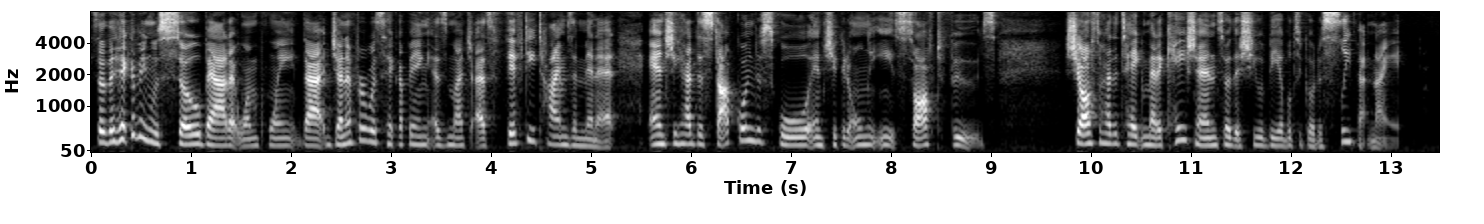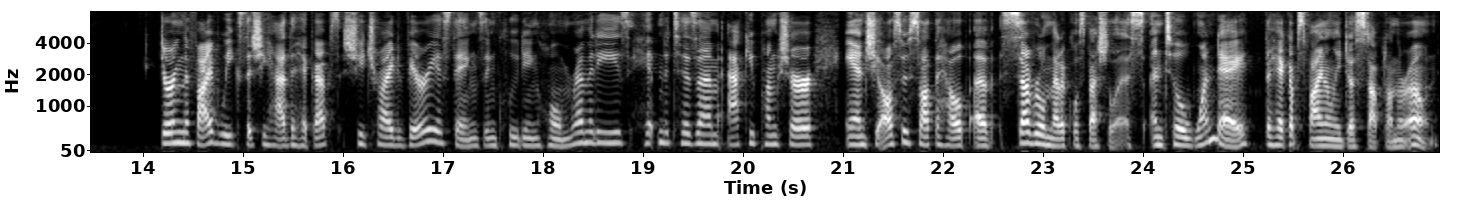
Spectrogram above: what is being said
So the hiccuping was so bad at one point that Jennifer was hiccuping as much as 50 times a minute, and she had to stop going to school and she could only eat soft foods. She also had to take medication so that she would be able to go to sleep at night. During the five weeks that she had the hiccups, she tried various things, including home remedies, hypnotism, acupuncture, and she also sought the help of several medical specialists until one day the hiccups finally just stopped on their own.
